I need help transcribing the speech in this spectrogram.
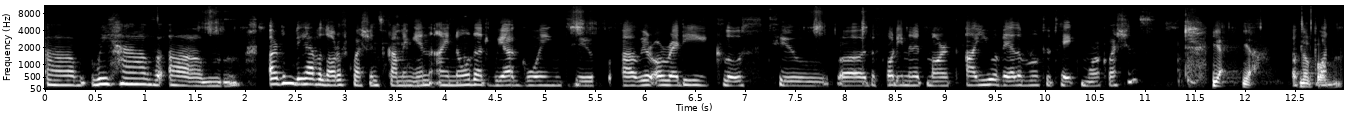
Um, we have, um, Arvind, we have a lot of questions coming in. I know that we are going to, uh, we're already close to uh, the 40 minute mark. Are you available to take more questions? Yeah, yeah, no problem.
